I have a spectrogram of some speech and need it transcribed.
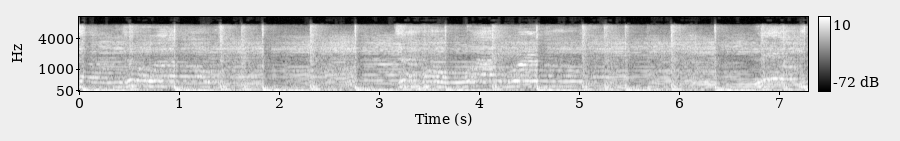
the whole wide world. Little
